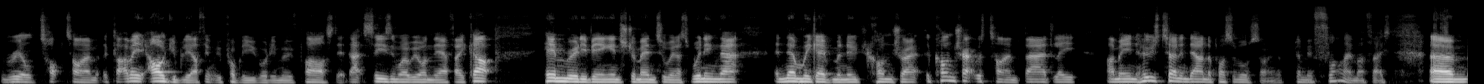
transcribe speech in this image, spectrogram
real top time at the club. I mean, arguably, I think we probably have already moved past it. That season where we won the FA Cup, him really being instrumental in us winning that, and then we gave him a new contract. The contract was timed badly. I mean, who's turning down the possible? Sorry, let me fly in my face. Um,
